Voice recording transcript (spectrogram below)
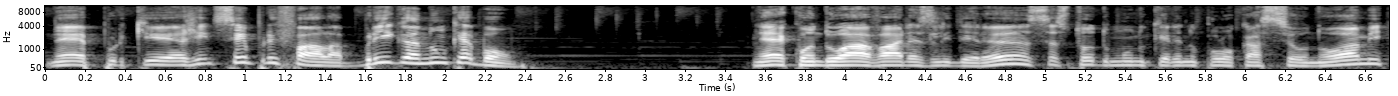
né? Porque a gente sempre fala, briga nunca é bom. Né, quando há várias lideranças, todo mundo querendo colocar seu nome,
